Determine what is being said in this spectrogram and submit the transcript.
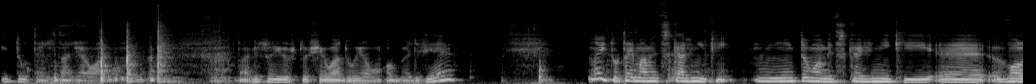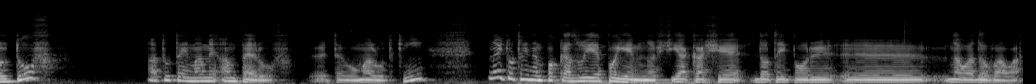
I tu też zadziałało. Także już tu się ładują obydwie. No i tutaj mamy wskaźniki. Mm, Tu mamy wskaźniki y, voltów, a tutaj mamy amperów y, tego malutki. No i tutaj nam pokazuje pojemność, jaka się do tej pory y, naładowała.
